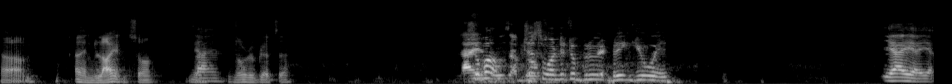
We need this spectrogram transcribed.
um, and Lyon. So yeah, Lyon. no regrets there. Shubham, just wanted to br- bring you in. Yeah, yeah, yeah.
